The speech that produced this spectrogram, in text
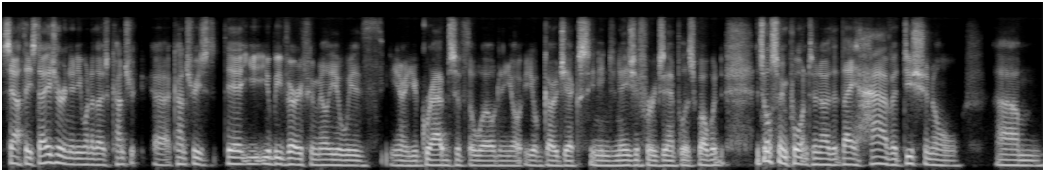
Southeast Asia in any one of those country uh, countries, there you, will be very familiar with you know your Grabs of the world and your your Gojeks in Indonesia, for example, as well. But it's also important to know that they have additional um,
